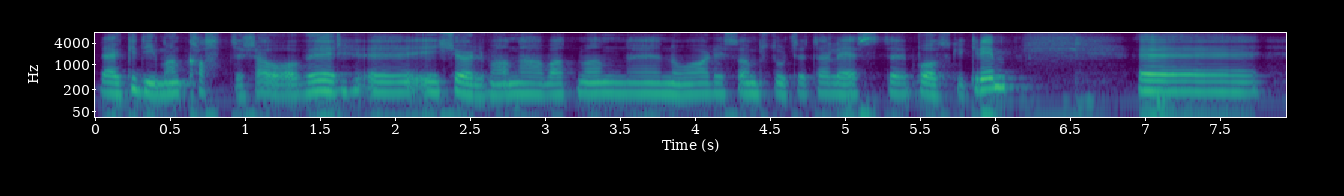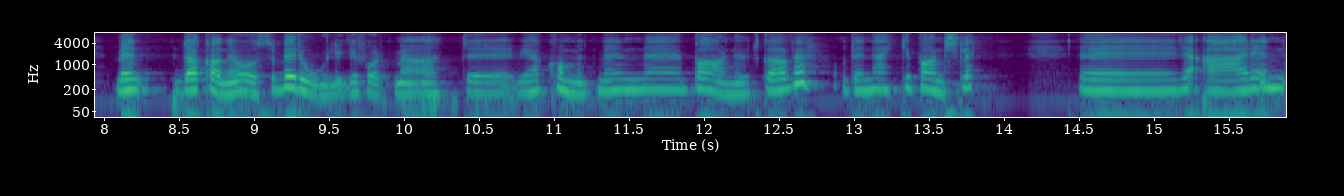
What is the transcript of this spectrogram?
Det er jo ikke de man kaster seg over eh, i kjølvannet av at man eh, nå liksom stort sett har lest eh, påskekrim. Eh, men da kan jeg jo også berolige folk med at eh, vi har kommet med en eh, barneutgave, og den er ikke barnslig. Det er en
